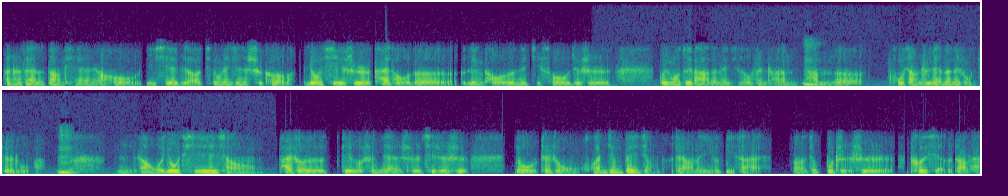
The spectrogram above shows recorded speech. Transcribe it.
帆船赛的当天，然后一些比较激动人心的时刻吧，尤其是开头的领头的那几艘，就是规模最大的那几艘帆船，他们的互相之间的那种角逐吧。嗯嗯，然后我尤其想拍摄的这个瞬间是，其实是有这种环境背景的这样的一个比赛。呃，就不只是特写的抓拍，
